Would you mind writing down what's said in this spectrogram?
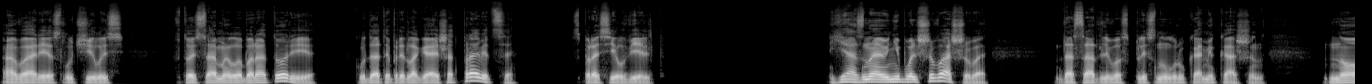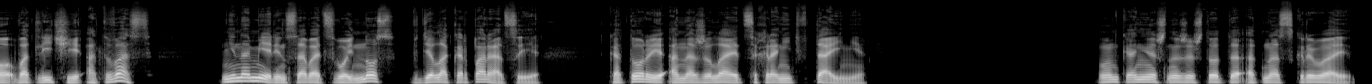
«Авария случилась в той самой лаборатории, куда ты предлагаешь отправиться?» — спросил Вельт. «Я знаю не больше вашего», — досадливо всплеснул руками Кашин. «Но, в отличие от вас, не намерен совать свой нос в дела корпорации, которые она желает сохранить в тайне. Он, конечно же, что-то от нас скрывает,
